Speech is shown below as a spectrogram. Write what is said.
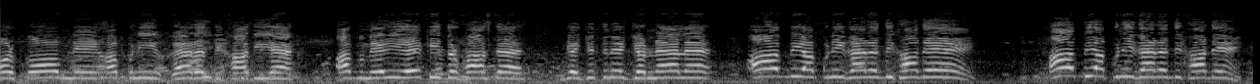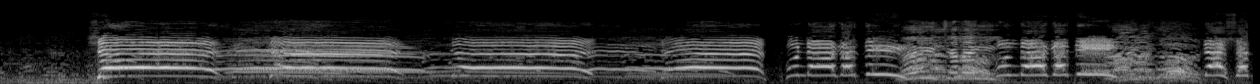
और कौम ने अपनी गैरत दिखा दी है। अब मेरी एक ही दरख्वास्त है कि जितने जर्नैल हैं, आप भी अपनी गैरत दिखा दें। आप भी अपनी गैरत दिखा दें। शेर शेर शेर गुंडागर्दी नहीं चलेगी। गुंडागर्दी। दहशत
